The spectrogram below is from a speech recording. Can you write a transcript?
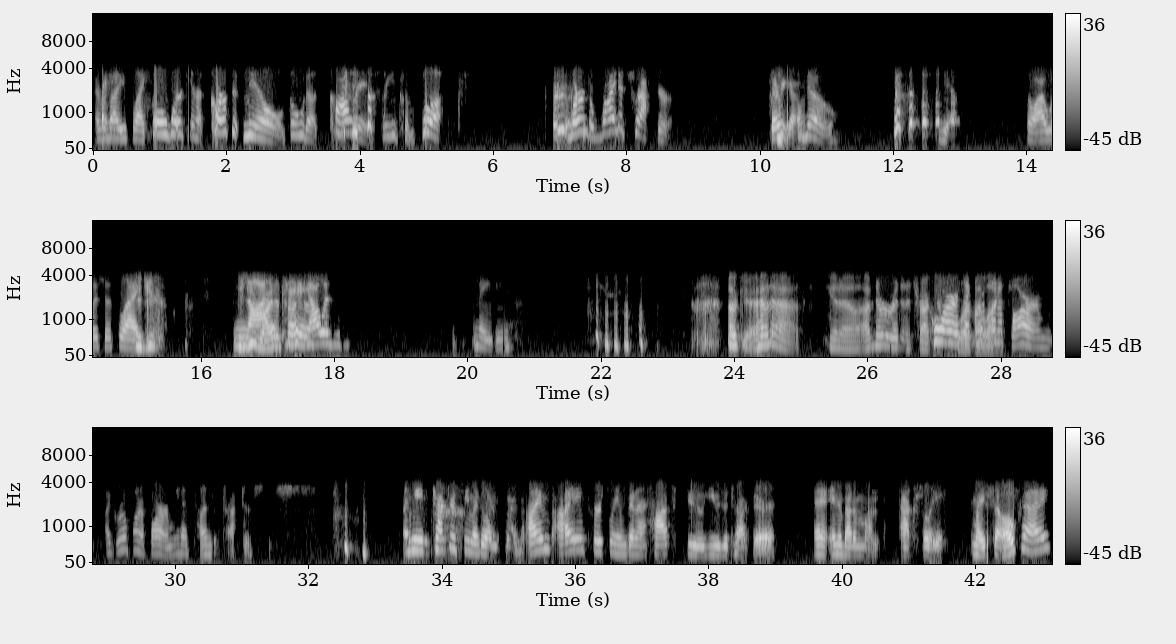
Everybody's like, "Go work in a carpet mill. Go to college. read some books. Learn to ride a tractor." There we go. No. Yeah. So I was just like, Did you? Did you not ride a okay. I was maybe. okay, I had to ask. You know, I've never ridden a tractor Of course, before I grew up life. on a farm. I grew up on a farm. We had tons of tractors. I mean, tractors seem like a lot of fun. I'm I personally am gonna have to use a tractor in, about a month, actually, myself. Okay.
